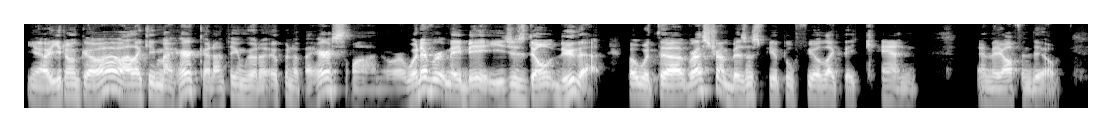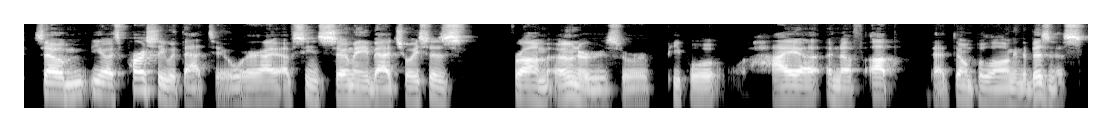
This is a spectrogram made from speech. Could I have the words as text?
you know, you don't go, oh, I like getting my hair cut. I think I'm going to open up a hair salon or whatever it may be. You just don't do that. But with the restaurant business, people feel like they can, and they often do. So, you know, it's partially with that too, where I, I've seen so many bad choices from owners or people high uh, enough up that don't belong in the business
